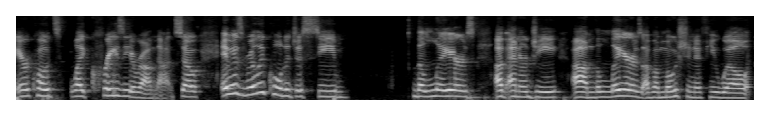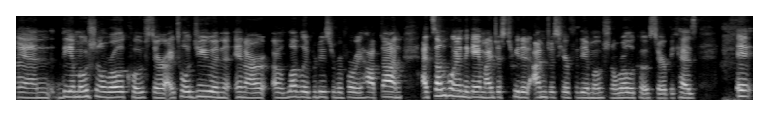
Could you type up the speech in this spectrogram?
air quotes, like crazy around that. So it was really cool to just see the layers of energy, um, the layers of emotion, if you will, and the emotional roller coaster. I told you and in, in our, our lovely producer before we hopped on, at some point in the game, I just tweeted, I'm just here for the emotional roller coaster because it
